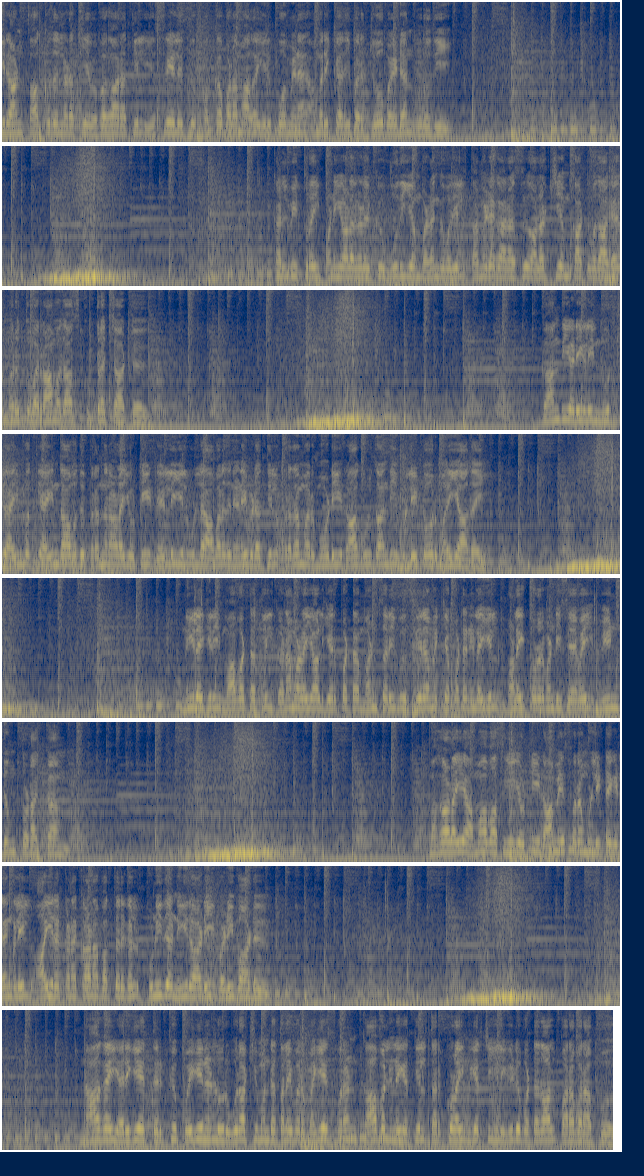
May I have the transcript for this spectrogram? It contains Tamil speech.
ஈரான் தாக்குதல் நடத்திய விவகாரத்தில் இஸ்ரேலுக்கு பக்கபலமாக இருப்போம் என அமெரிக்க அதிபர் ஜோ பைடன் உறுதி. கல்வித்துறை பணியாளர்களுக்கு ஊதியம் வழங்குவதில் தமிழக அரசு அலட்சியம் காட்டுவதாக மருத்துவர் ராமதாஸ் குற்றச்சாட்டு. காந்தியடிகளின் நூற்று ஐம்பத்தி ஐந்தாவது பிறந்தநாளையொட்டி டெல்லியில் உள்ள அவரது நினைவிடத்தில் பிரதமர் மோடி ராகுல் காந்தி உள்ளிட்டோர் மரியாதை. நீலகிரி மாவட்டத்தில் கனமழையால் ஏற்பட்ட மண் சரிவு சீரமைக்கப்பட்ட நிலையில் மலை தொடர்வண்டி சேவை மீண்டும் தொடக்கம். மகாலய அமாவாசையையொட்டி ராமேஸ்வரம் உள்ளிட்ட இடங்களில் ஆயிரக்கணக்கான பக்தர்கள் புனித நீராடி வழிபாடு. நாகை அருகே தெற்கு பொய்கைநல்லூர் ஊராட்சி மன்ற தலைவர் மகேஸ்வரன் காவல் நிலையத்தில் தற்கொலை முயற்சியில் ஈடுபட்டதால் பரபரப்பு.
